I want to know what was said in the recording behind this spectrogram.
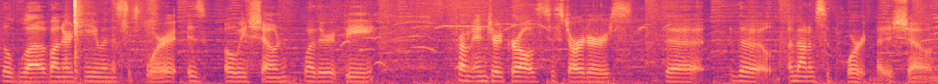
The love on our team and the support is always shown, whether it be from injured girls to starters. The the amount of support that is shown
